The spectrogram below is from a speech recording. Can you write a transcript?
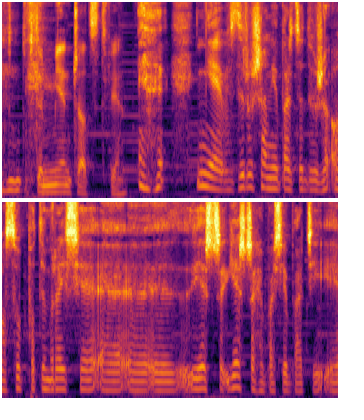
w tym mięczactwie? Nie, wzrusza mnie bardzo dużo osób. Po tym rejsie e, e, jeszcze, jeszcze chyba się bardziej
